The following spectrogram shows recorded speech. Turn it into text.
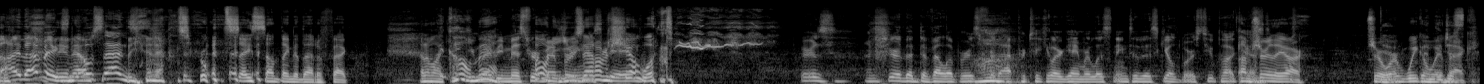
I, that makes You no sense. the announcer would say something to that effect. And I'm like, think oh you man, might be I want to use that this on a game." show one day. There's, I'm sure the developers for that particular game are listening to this Guild Wars 2 podcast. I'm sure they are. Sure, Yeah, we're, we go and way they just- back.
